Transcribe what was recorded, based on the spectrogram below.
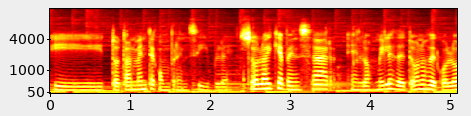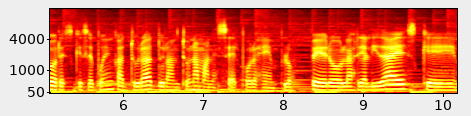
y totalmente comprensible. Solo hay que pensar en los miles de tonos de colores que se pueden capturar durante un amanecer, por ejemplo. Pero la realidad es que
